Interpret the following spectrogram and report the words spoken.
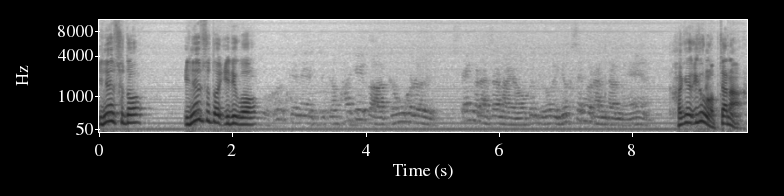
인연수도, 인연수도 1이고, 그렇게는 지금 화계가 병고를 생을 하잖아요. 근데 그걸 역생을 한다며. 하게, 이건 없잖아.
